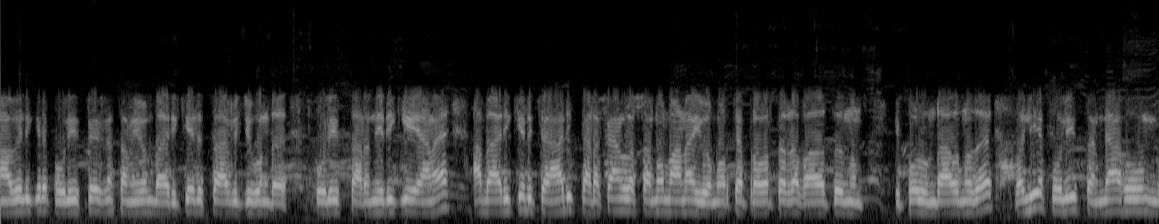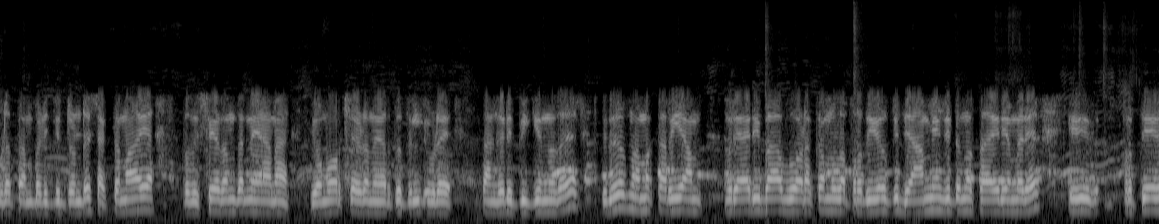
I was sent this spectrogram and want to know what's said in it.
മാവേലിക്കര പോലീസ് സ്റ്റേഷന് സമീപം ബാരിക്കേഡ് സ്ഥാപിച്ചുകൊണ്ട് പോലീസ് തടഞ്ഞിരിക്കുകയാണ്. ആ ബാരിക്കേഡ് ചാടി കടക്കാനുള്ള ശ്രമമാണ് യുവമോർച്ച പ്രവർത്തകരുടെ ഭാഗത്തു നിന്നും ഇപ്പോൾ ഉണ്ടാകുന്നത് വലിയ പോലീസ് സന്നാഹവും ഇവിടെ തമ്പടിച്ചിട്ടുണ്ട്. ശക്തമായ പ്രതിഷേധം തന്നെയാണ് യുവമോർച്ചയുടെ നേതൃത്വത്തിൽ ഇവിടെ സംഘടിപ്പിക്കുന്നത് ഇത് നമുക്കറിയാം മുരാരി ബാബു അടക്കമുള്ള പ്രതികൾക്ക് ജാമ്യം കിട്ടുന്ന സാഹചര്യം വരെ ഈ പ്രത്യേക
